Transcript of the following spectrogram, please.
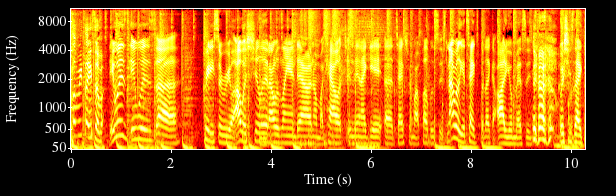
Let me tell you something. It was it was uh pretty surreal. I was chilling, I was laying down on my couch, and then I get a text from my publicist. Not really a text, but like an audio message where she's like,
